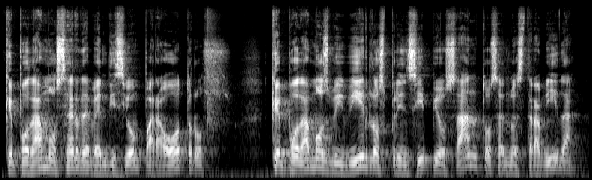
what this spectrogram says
que podamos ser de bendición para otros, que podamos vivir los principios santos en nuestra vida,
